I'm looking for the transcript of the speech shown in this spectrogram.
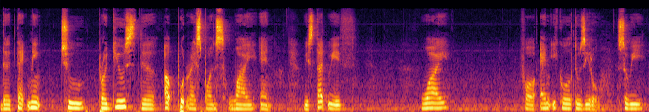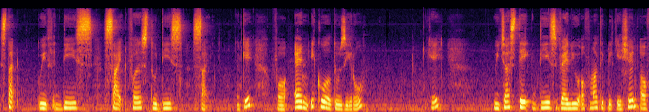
the technique to produce the output response yn. We start with y for n equal to 0. So we start with this side first to this side. Okay, for n equal to 0, okay, we just take this value of multiplication of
